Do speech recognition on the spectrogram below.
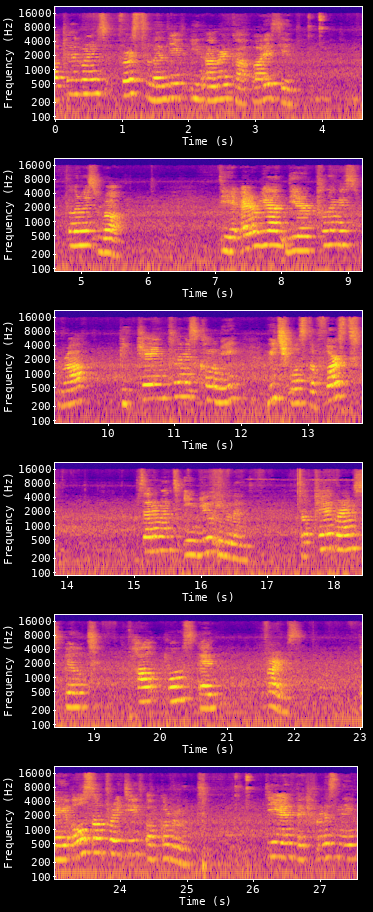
the pilgrims first landed in America. What is it? Plymouth Rock. The area near Plymouth Rock became Plymouth Colony, which was the first settlement in New England. The pilgrims built homes and farms. They also created a government. The end. Thank you for listening.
